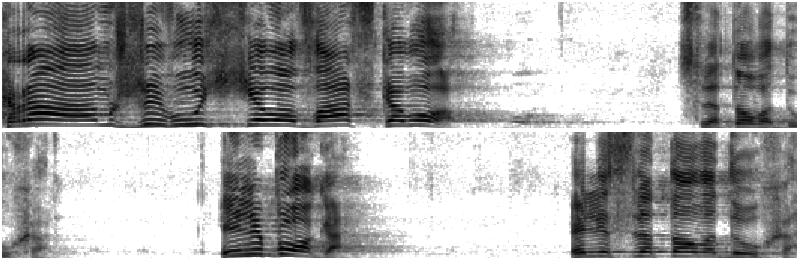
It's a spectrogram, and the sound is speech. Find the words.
храм живущего вас кого? Святого Духа. Или Бога. Или Святого Духа.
